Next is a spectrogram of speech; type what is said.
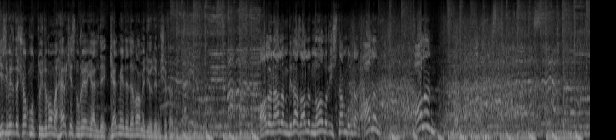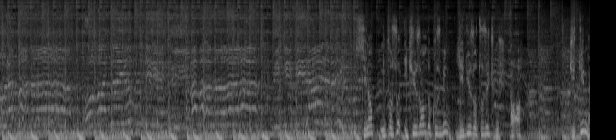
İzmir'de çok mutluydum ama herkes buraya geldi. Gelmeye de devam ediyor demiş efendim. Alın alın biraz alın ne olur İstanbul'dan. Alın. Alın. Sinop nüfusu 219.733'müş. Aa. Ciddi mi?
